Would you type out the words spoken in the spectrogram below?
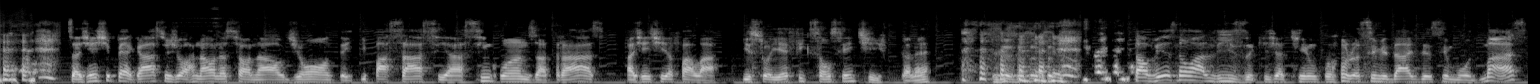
Se a gente pegasse o Jornal Nacional de ontem e passasse há cinco anos atrás, a gente ia falar: isso aí é ficção científica, né? Talvez não a Lisa, que já tinha uma proximidade desse mundo, mas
